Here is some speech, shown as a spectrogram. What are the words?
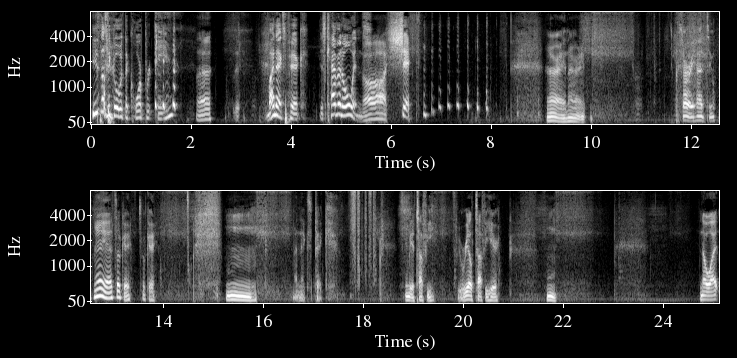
He doesn't go with the corporate team. Uh, my next pick is Kevin Owens. oh shit! all right, all right. Sorry, had to. Yeah, yeah, it's okay. It's okay. Hmm. My next pick. It's gonna be a toughie. It's a real toughie here. Hmm. Know what?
